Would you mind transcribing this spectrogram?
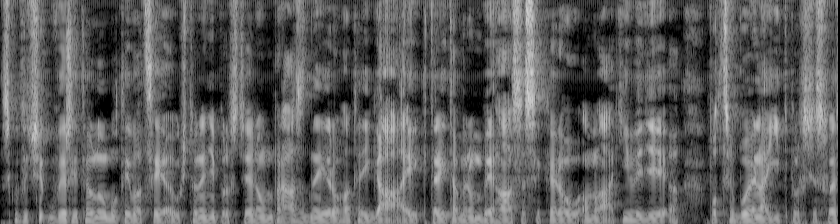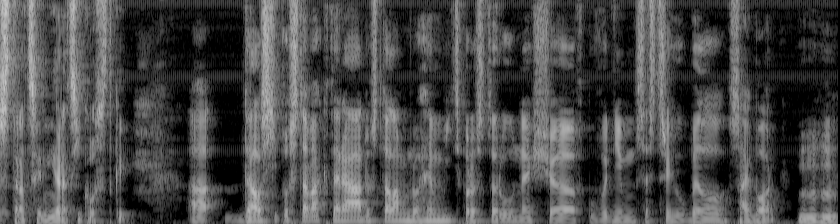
skutečně uvěřitelnou motivaci a už to není prostě jenom prázdný rohatý guy, který tam jenom běhá se sekerou a mlátí lidi a potřebuje najít prostě své ztracené hrací kostky. A další postava, která dostala mnohem víc prostoru, než eh, v původním sestřihu, byl Cyborg. Mm-hmm.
